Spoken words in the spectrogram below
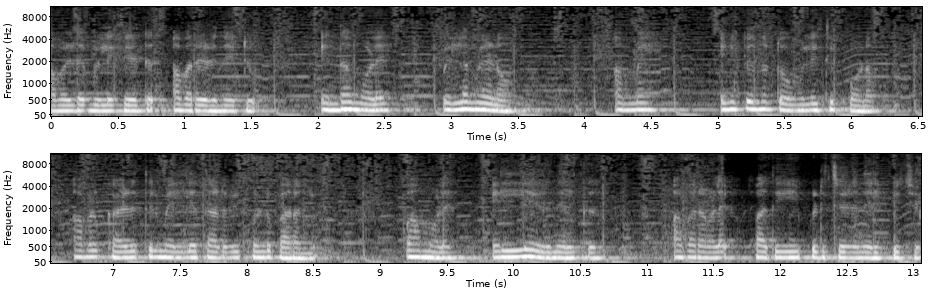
അവളുടെ വിളി കേട്ട് അവർ എഴുന്നേറ്റു. എന്താ മോളെ? വെള്ളം വേണോ? അമ്മേ എനിക്കൊന്ന് ടോയ്ലറ്റിൽ പോകണം അവൾ കഴുത്തിൽ മെല്ലെ തടവിക്കൊണ്ട് പറഞ്ഞു വാ മോളെ എല്ലാം എഴുന്നേൽക്ക്. അവർ അവളെ പതിയെ പിടിച്ചെഴുന്നേൽപ്പിച്ചു.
